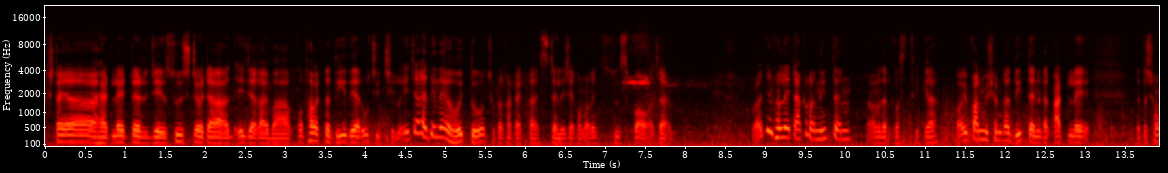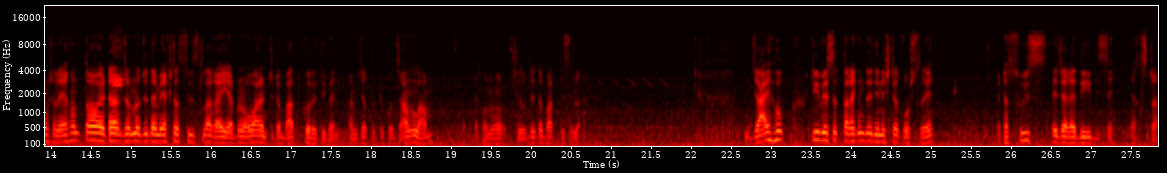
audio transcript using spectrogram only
এক্সট্রা হেডলাইটের যে সুইচটা ওটা এই জায়গায় বা কোথাও একটা দিয়ে দেওয়ার উচিত ছিল। এই জায়গায় দিলে হয়তো ছোটোখাটো একটা স্টাইলিশ এখন অনেক সুইচ পাওয়া যায়। প্রয়োজন হলে টাকাটা নিতেন আমাদের কাছ থেকে। ওই পারমিশনটা দিতেন, এটা কাটলে যাতে সমস্যা নেই। এখন তো এটার জন্য যদি আমি এক্সট্রা সুইচ লাগাই, আপনার ওয়ারেন্টিটা বাদ করে দিবেন। আমি যতটুকু জানলাম এখনও শিওর দিতে পারতেছি না। যাই হোক টিভিএসের তারা কিন্তু এই জিনিসটা করছে। এটা সুইচ এই জায়গায় দিয়ে দিছে এক্সট্রা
